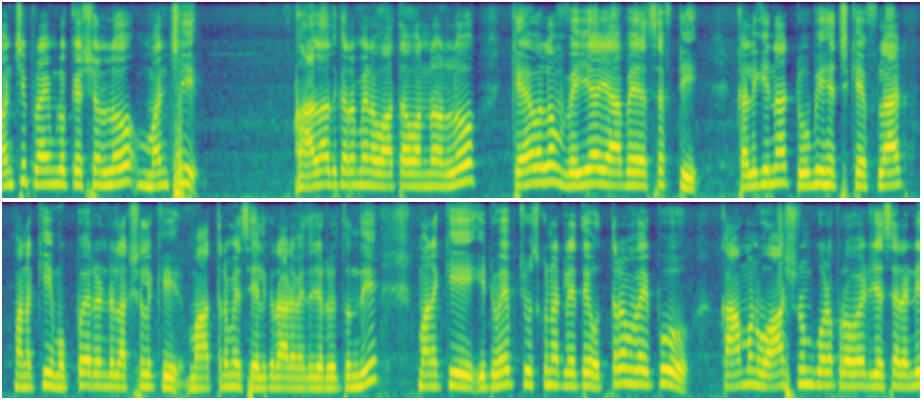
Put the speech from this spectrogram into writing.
మంచి ప్రైమ్ లొకేషన్లో మంచి ఆహ్లాదకరమైన వాతావరణంలో కేవలం వెయ్యి యాభై ఎస్ఎఫ్టీ కలిగిన టూ బిహెచ్కే ఫ్లాట్ మనకి ముప్పై రెండు లక్షలకి మాత్రమే సేల్కి రావడం అయితే జరుగుతుంది. మనకి ఇటువైపు చూసుకున్నట్లయితే ఉత్తరం వైపు కామన్ వాష్రూమ్ కూడా ప్రొవైడ్ చేశారండి.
